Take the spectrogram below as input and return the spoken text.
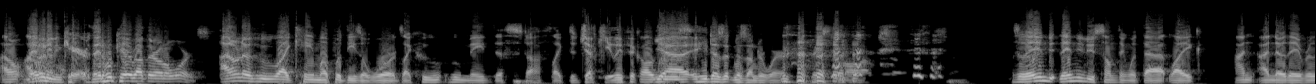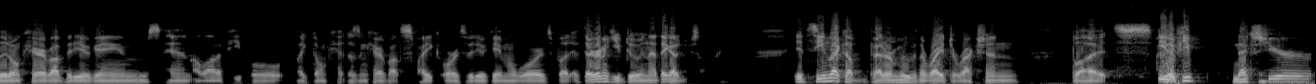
I don't. I They don't even care. They don't care about their own awards. I don't know who like came up with these awards. Like who who made this stuff? Like did Geoff Keighley pick all these? Yeah, he does it in his underwear. He picks them all up. So they need, they need to do something with that. Like I I know they really don't care about video games, and a lot of people like don't ca- doesn't care about Spike or its video game awards. But if they're gonna keep doing that, they got to do something. It seemed like a better move in the right direction, but either people. Next year,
